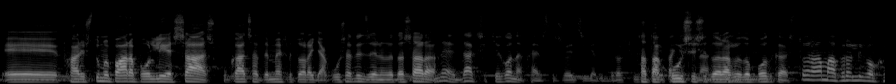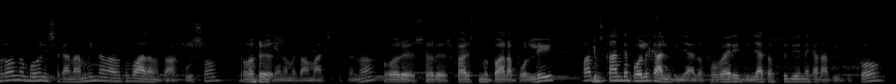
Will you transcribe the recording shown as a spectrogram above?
Ε, ευχαριστούμε πάρα πολύ εσάς που κάτσατε μέχρι τώρα και ακούσατε, Τζένερε Σάρα. Ναι, εντάξει, και εγώ να ευχαριστήσω έτσι για την πρόσκληση. Θα το είπα και ακούσεις στην εσύ τώρα αρχή. αυτό το podcast; Τώρα, άμα βρω λίγο χρόνο, μπορεί σε κανένα μήνα να το βάλω να το ακούσω. Αν Ωραίος. πηγαίνω με το αμάξι πουθενά. Ωραίος, ωραίος. Ευχαριστούμε πάρα πολύ. Πάντως κάνετε πολύ καλή δουλειά εδώ. Φοβερή δουλειά. Το στούντιο είναι καταπληκτικό.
